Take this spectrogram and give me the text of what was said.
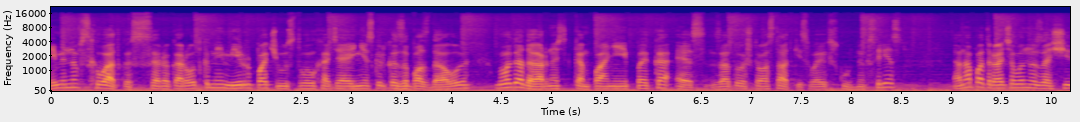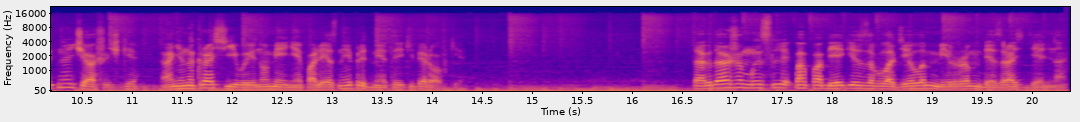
Именно в схватках с сорокоротками мир почувствовал, хотя и несколько запоздалую, благодарность компании ПКС за то, что остатки своих скудных средств она потратила на защитные чашечки, а не на красивые, но менее полезные предметы экипировки. Тогда же мысль о побеге завладела миром безраздельно.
